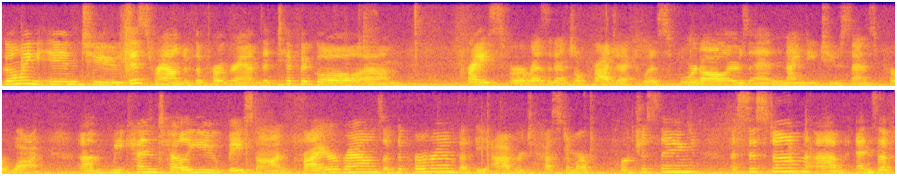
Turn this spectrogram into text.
going into this round of the program, the typical um, price for a residential project was $4.92 per watt. Um, we can tell you based on prior rounds of the program that the average customer purchasing a system um, ends up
